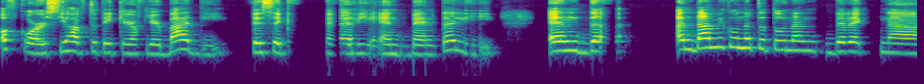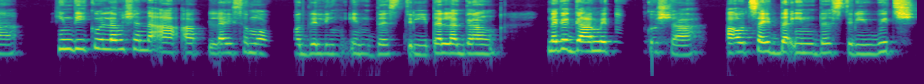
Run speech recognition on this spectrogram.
of course, you have to take care of your body, physically and mentally. And uh, ang dami kong natutunan direct na hindi ko lang siya na-apply sa modeling industry. Talagang nagagamit ko siya outside the industry which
